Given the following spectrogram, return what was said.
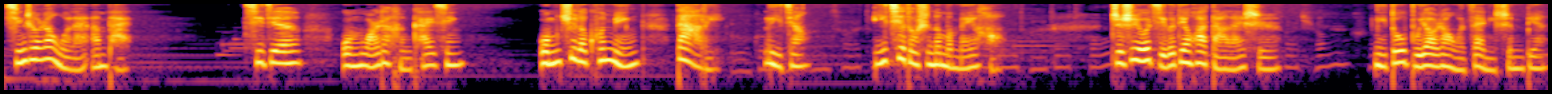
行程让我来安排。期间我们玩的很开心，我们去了昆明、大理、丽江。一切都是那么美好，只是有几个电话打来时，你都不要让我在你身边，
